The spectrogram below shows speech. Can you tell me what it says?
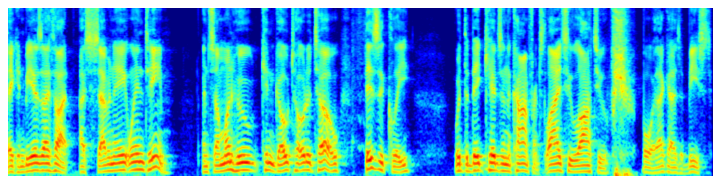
they can be, as I thought, a 7 8 win team and someone who can go toe to toe physically with the big kids in the conference. Laiatu Latu, boy, that guy's a beast.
